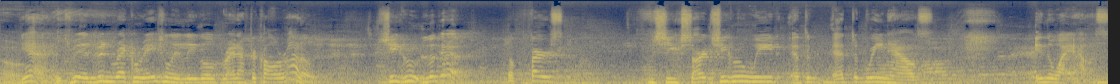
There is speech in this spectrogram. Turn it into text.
No. Yeah, it's been, it's been recreationally legal right after Colorado. She grew. Look it up. The first she started. She grew weed at the at the greenhouse in the White House.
